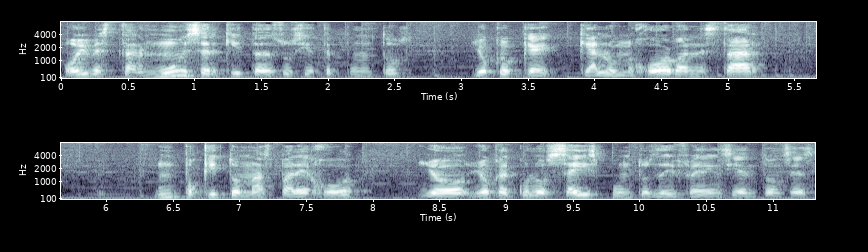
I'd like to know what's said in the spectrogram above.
hoy va a estar muy cerquita de sus 7 puntos. Yo creo que, que, a lo mejor van a estar un poquito más parejo. Yo, yo calculo 6 puntos de diferencia. Entonces,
